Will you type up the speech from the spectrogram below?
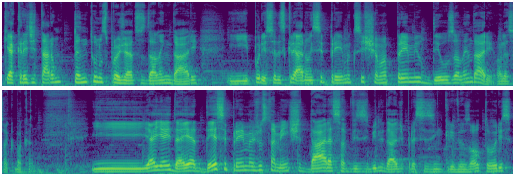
que acreditaram tanto nos projetos da Lendária, e por isso eles criaram esse prêmio que se chama Prêmio Deusa Lendária. Olha só que bacana. E aí a ideia desse prêmio é justamente dar essa visibilidade para esses incríveis autores.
